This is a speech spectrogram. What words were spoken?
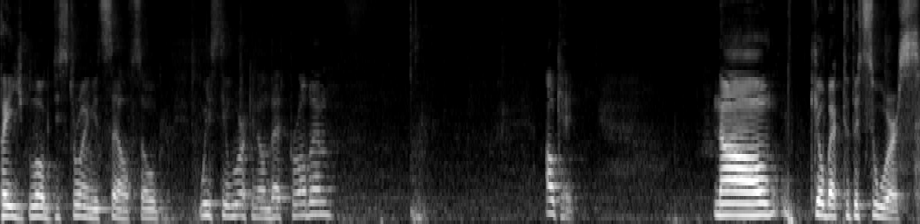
page block destroying itself. So we're still working on that problem. Okay. Now go back to the source.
